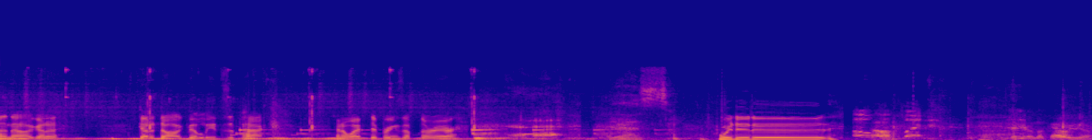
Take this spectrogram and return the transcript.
I know, I got a got a dog that leads the pack and a wife that brings up the rear. Yes. We did it! Oh, oh. but. Oh yeah.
